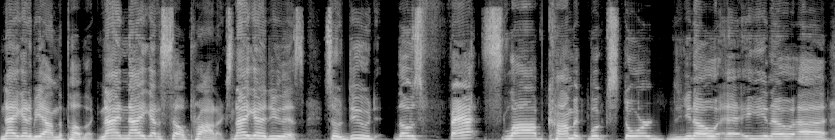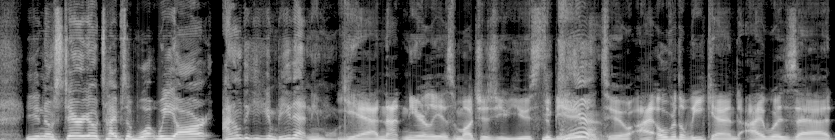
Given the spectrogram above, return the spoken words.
Now you got to be out in the public. Now now you got to sell products. Now you got to do this. So, dude, those fat slob comic book store, you know, uh, you know, uh, you know, stereotypes of what we are. I don't think you can be that anymore. Yeah, not nearly as much as you used to You be can't. able to. I over the weekend I was at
